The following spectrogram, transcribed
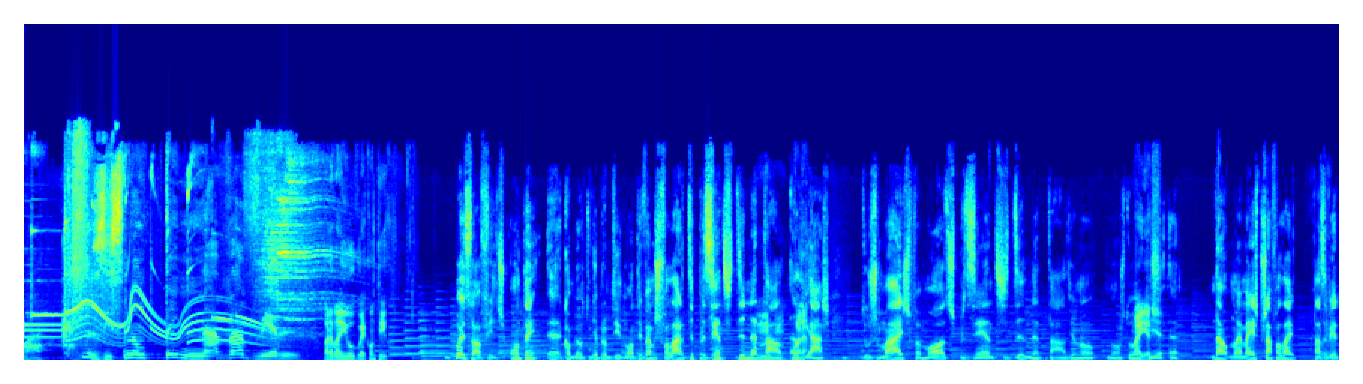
Mas isso não tem nada a ver. Ora bem, Hugo, é contigo? Pois ó, filhos, ontem, eh, como eu tinha prometido ontem, vamos falar de presentes de Natal. Uhum, bora. Aliás, dos mais famosos presentes de Natal. Eu não, não estou Meias? aqui a... Não, não é meias, porque já falei. Estás a ver?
